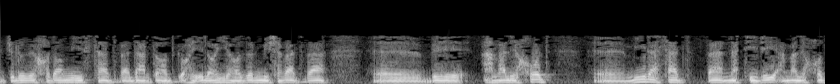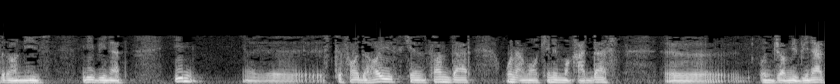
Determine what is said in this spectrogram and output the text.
جلو خدا می استد و در دادگاه الهی حاضر می شود و به عمل خود می رسد و نتیجه عمل خود را نیز می بیند این استفاده هایی است که انسان در اون اماکن مقدس اونجا می بیند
